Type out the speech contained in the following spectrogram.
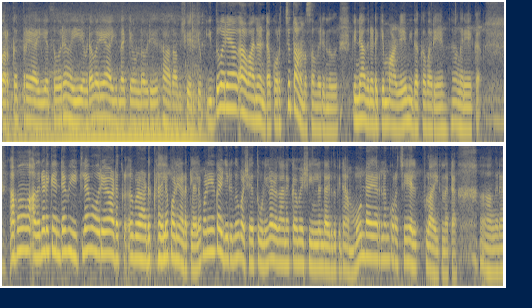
വർക്ക് എത്രയായി എന്തോരമായി എവിടെ വരെ ആയി എന്നൊക്കെ ഉള്ള ഒരു ആകാംക്ഷയായിരിക്കും. ഇതുവരെ ആവാനുണ്ട് കുറച്ച് താമസം വരുന്നത്. പിന്നെ അതിനിടയ്ക്ക് മഴയും ഇതൊക്കെ വരെയും അങ്ങനെയൊക്കെ. അപ്പോൾ അതിനിടയ്ക്ക് എന്റെ വീട്ടിലെ ഓരോ അടുക്ക അടുക്കളയിലെ പണി അടുക്കളയിലെ പണിയൊക്കെ കഴിഞ്ഞിരുന്നു. പക്ഷേ തുണി കഴുകാനൊക്കെ മെഷീനിലുണ്ടായിരുന്നു. പിന്നെ അമ്മ ഉണ്ടായ കുറച്ച് ഹെൽപ്ഫുൾ ആയിരുന്നു കേട്ടോ അങ്ങനെ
